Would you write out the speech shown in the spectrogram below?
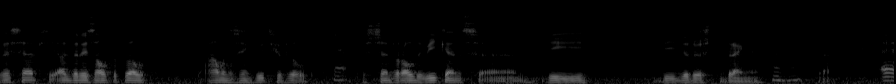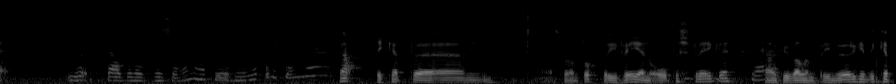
receptie. Ja, er is altijd wel, de avonden zijn goed gevuld. Dus het zijn vooral de weekends die, die de rust brengen. Mhm. Eh, je vertelde over een zoon. Heb je meerdere kinderen? Ja, ik heb, ehm, als we dan toch privé en open spreken, Ja. kan ik u wel een primeur geven. Ik heb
